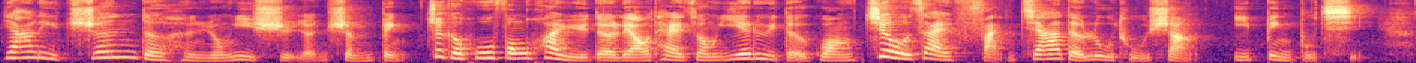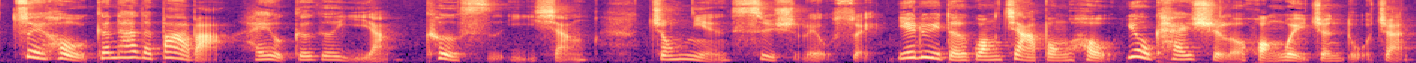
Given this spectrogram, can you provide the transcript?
压力真的很容易使人生病。这个呼风唤雨的辽太宗耶律德光，就在返家的路途上一病不起。最后，跟他的爸爸还有哥哥一样，客死异乡，终年四十六岁。耶律德光驾崩后，又开始了皇位争夺战。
